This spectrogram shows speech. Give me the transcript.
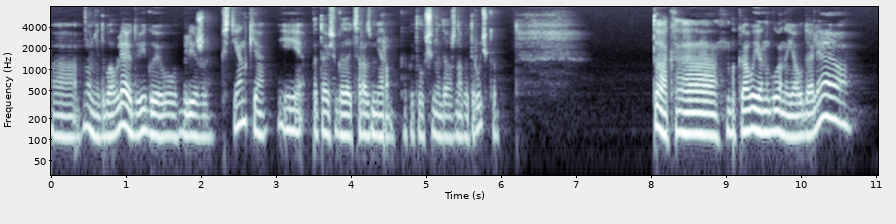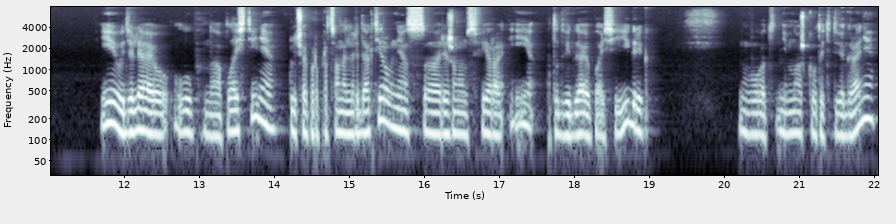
а, ну не добавляю, двигаю его ближе к стенке и пытаюсь угадать с размером, какой толщины должна быть ручка. Так, боковые ангоны я удаляю и выделяю луп на пластине, включаю пропорциональное редактирование с режимом сфера и отодвигаю по оси Y. Вот, немножко вот эти две грани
